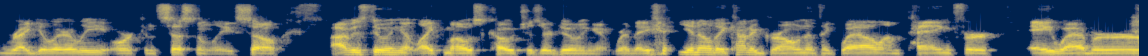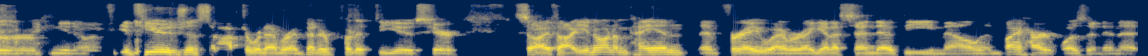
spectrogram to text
regularly or consistently. So I was doing it like most coaches are doing it, where they, you know, they kind of groan and think, well, I'm paying for Aweber or, you know, Infusionsoft or whatever. I better put it to use here. So I thought, you know what, I'm paying eh, for Aweber. I got to send out the email, and my heart wasn't in it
